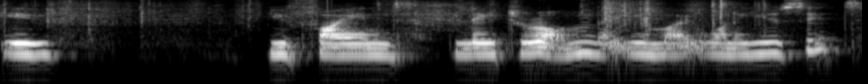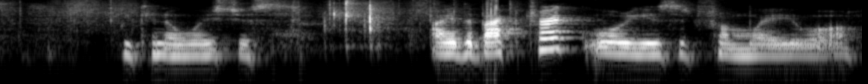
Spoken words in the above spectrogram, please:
if you find later on that you might want to use it. You can always just either backtrack or use it from where you are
